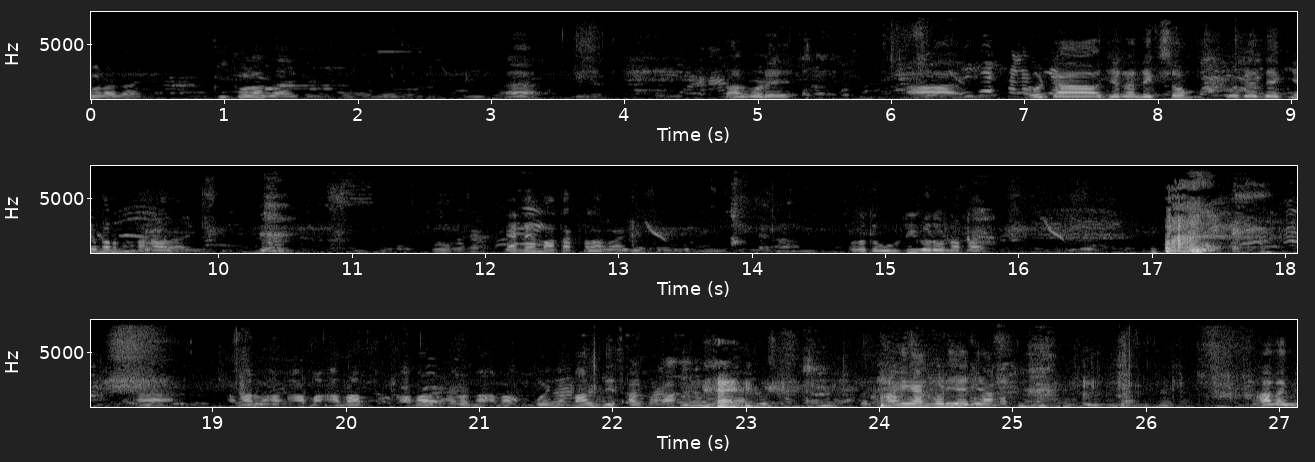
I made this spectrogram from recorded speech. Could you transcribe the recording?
করা যায়? কি করা যায়? হ্যাঁ। তারপরে আর ওটা যেটা লিখছম ওটা দেখিয়ে আমার মাথা খারাপ হয়ে গেছে। কেন মাথা খারাপ হয়ে গেছে? হ্যাঁ, ওরা তো উল্টি করেও না পায়। হ্যাঁ। আমার আমার আমার আমার কই না মাছ দিয়ে শাক লাগবে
